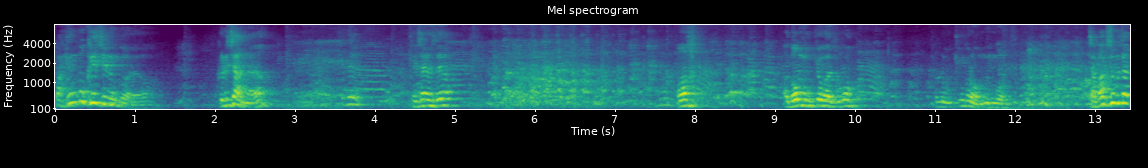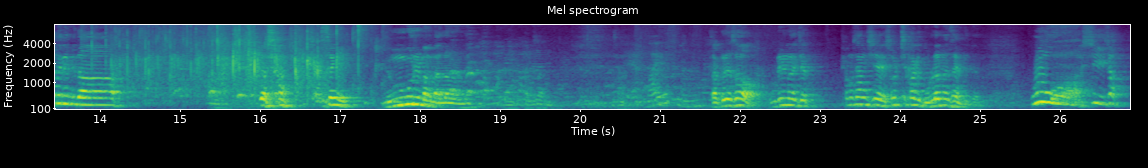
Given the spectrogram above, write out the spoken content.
막 행복해지는 거예요. 그렇지 않나요? 근데 괜찮으세요? 어? 아, 너무 웃겨가지고 별로 웃긴 건 없는 것 같은데. 자 박수 부탁드립니다. 아, 야, 자, 선생님 눈물이 막 날라왔네. 네, 감사합니다. 자, 자 그래서 우리는 이제 평상시에 솔직하게 놀라는 사람이들. 우와 시작.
